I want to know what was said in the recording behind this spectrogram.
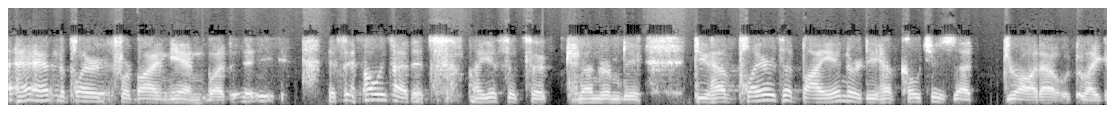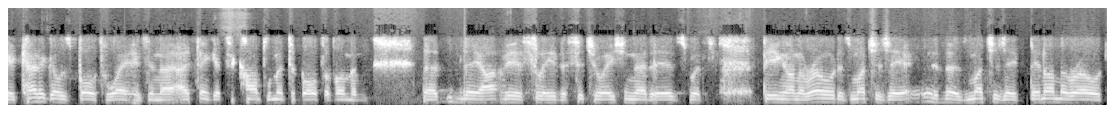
and the players for buying in. But it's it's always that it's I guess it's a conundrum. Do you, do you have players that buy in, or do you have coaches that draw it out? Like it kind of goes both ways, and I, I think it's a compliment to both of them. And that they obviously the situation that is with being on the road as much as they as much as they've been on the road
